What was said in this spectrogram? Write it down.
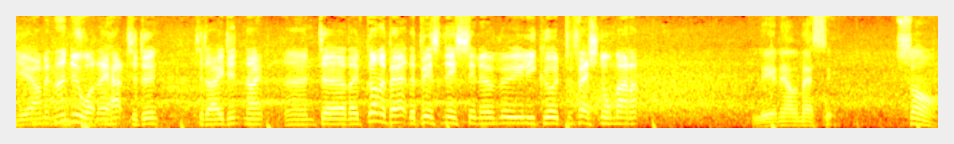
Yeah, I mean, they knew what they had to do today, didn't they? And uh, they've gone about the business in a really good, professional manner. Lionel Messi. Son.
